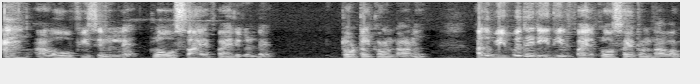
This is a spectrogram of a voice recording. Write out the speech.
ആ ഓഫീസിലെ ക്ലോസ് ആയ ഫയലുകളുടെ ടോട്ടൽ കൗണ്ട് ആണ്. അത് വിവിധ രീതിയിൽ ഫയൽ ക്ലോസ് ആയിട്ടുണ്ടാവാം.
